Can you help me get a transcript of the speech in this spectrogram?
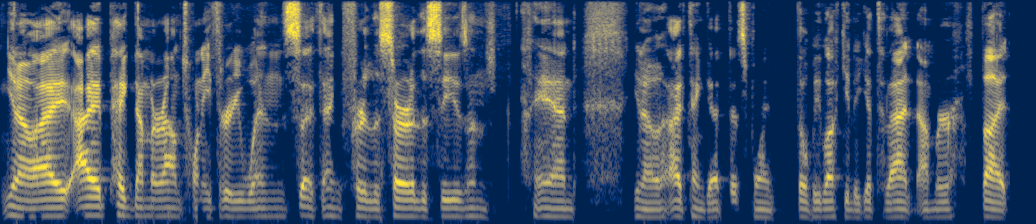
you know, I I pegged them around 23 wins. I think for the start of the season, and you know, I think at this point they'll be lucky to get to that number. But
